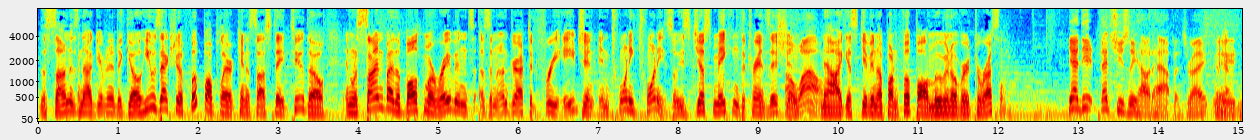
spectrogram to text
the son is now giving it a go. He was actually a football player at Kennesaw State, too, though, and was signed by the Baltimore Ravens as an undrafted free agent in 2020. So he's just making the transition. Oh, wow. Now, I guess, giving up on football and moving over to wrestling. Yeah, that's usually how it happens, right? I Yeah. mean,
